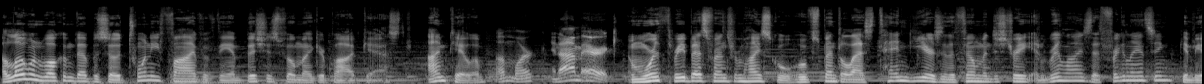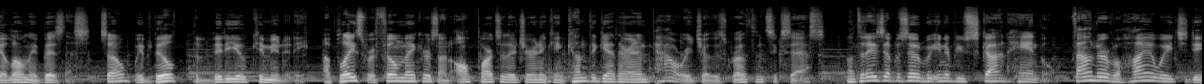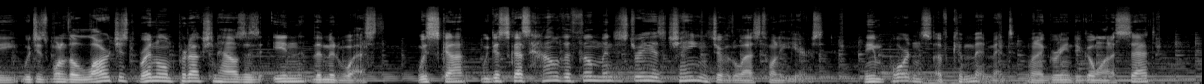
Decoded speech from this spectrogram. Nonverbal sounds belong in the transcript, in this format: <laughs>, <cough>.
Hello and welcome to episode 25 of the Ambitious Filmmaker Podcast. I'm Caleb. I'm Mark. And I'm Eric. And we're three best friends from high school who've spent the last 10 years in the film industry and realized that freelancing can be a lonely business. So we built the Video Community, a place where filmmakers on all parts of their journey can come together and empower each other's growth and success. On today's episode, we interview Scott Handel, founder of Ohio HD, which is one of the largest rental and production houses in the Midwest. With Scott, we discuss how the film industry has changed over the last 20 years, the importance of commitment when agreeing to go on a set,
